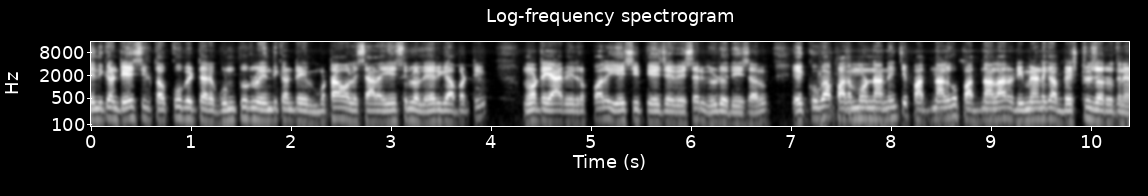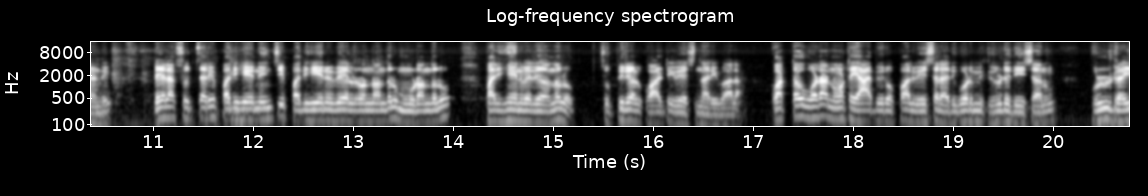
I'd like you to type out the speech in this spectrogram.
ఎందుకంటే ఏసీలు తక్కువ పెట్టారు గుంటూరులో ఎందుకంటే ముఠా వాళ్ళు చాలా ఏసీలో లేరు కాబట్టి నూట యాభై ఐదు రూపాయలు ఏసీ తేజ వేశారు వీడియో తీశాను ఎక్కువగా పదమూడున్నర నుంచి పద్నాలుగు పద్నాలుగు డిమాండ్గా బెస్ట్లు జరుగుతున్నాయండి. డేలాక్స్ వచ్చేసరికి పదిహేను నుంచి పదిహేను వేల రెండు వందలు మూడు వందలు పదిహేను వేల ఐదు వందలు సుపీరియర్ క్వాలిటీ వేసినారు ఇవాళ. కొత్తవి కూడా నూట యాభై రూపాయలు వేశారు. అది కూడా మీకు వీడియో తీశాను. ఫుల్ డ్రై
